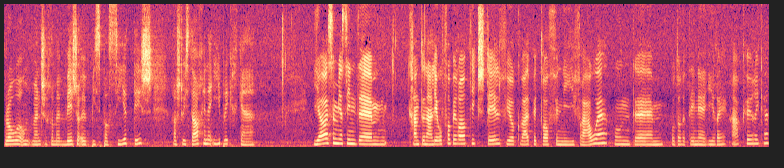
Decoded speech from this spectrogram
Frauen und Menschen kommen, wenn schon etwas passiert ist. Kannst du uns da einen Einblick geben? Ja, also wir sind ähm, kantonale Opferberatungsstelle für gewaltbetroffene Frauen und, ähm, oder denen ihre Angehörigen.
